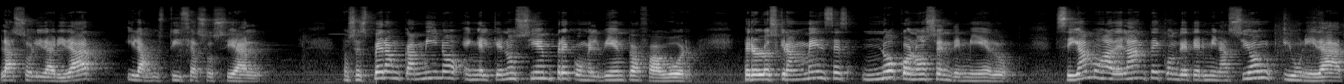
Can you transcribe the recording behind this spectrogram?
la solidaridad y la justicia social. Nos espera un camino en el que no siempre con el viento a favor, pero los granmenses no conocen de miedo. Sigamos adelante con determinación y unidad,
